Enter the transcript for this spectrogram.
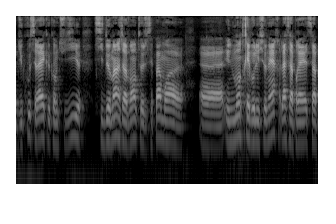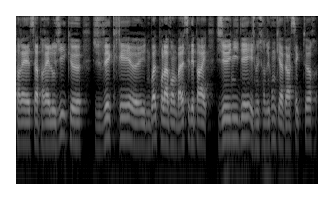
du coup, c'est vrai que comme tu dis, si demain j'invente, je sais pas moi, euh, une montre révolutionnaire, là ça paraît, ça paraît, ça paraît logique. que je vais créer euh, une boîte pour la vendre. Bah, là c'était pareil. J'ai eu une idée et je me suis rendu compte qu'il y avait un secteur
